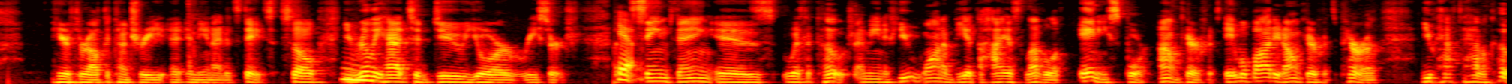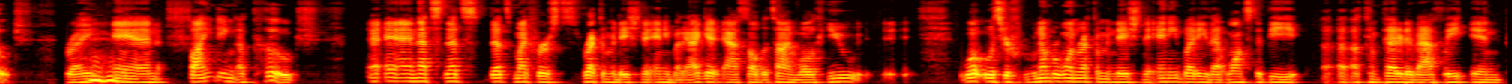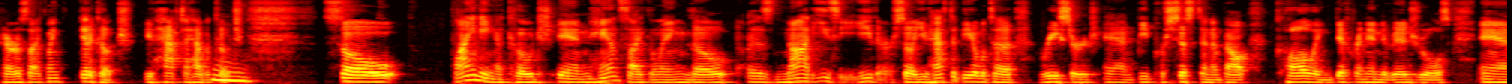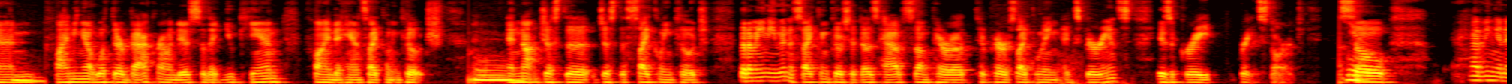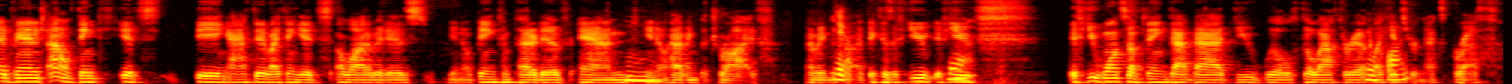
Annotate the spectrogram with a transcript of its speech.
here throughout the country in the United States. So you mm. really had to do your research. Yeah. Same thing is with a coach. I mean, if you want to be at the highest level of any sport, I don't care if it's able bodied, I don't care if it's para, you have to have a coach right? Mm-hmm. and finding a coach and that's that's that's my first recommendation to anybody. I get asked all the time well if you what was your number one recommendation to anybody that wants to be a, a competitive athlete in paracycling? Get a coach. You have to have a coach. Mm. so finding a coach in hand cycling though is not easy either so you have to be able to research and be persistent about calling different individuals and mm. finding out what their background is so that you can find a hand cycling coach mm. and not just a just a cycling coach but i mean even a cycling coach that does have some para to paracycling experience is a great great start yeah. so having an advantage, I don't think it's being active. I think it's a lot of it is, you know, being competitive and, mm. you know, having the drive, having the yeah. drive. Because if you, if yeah. you, if you want something that bad, you will go after it You'll like find- it's your next breath.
